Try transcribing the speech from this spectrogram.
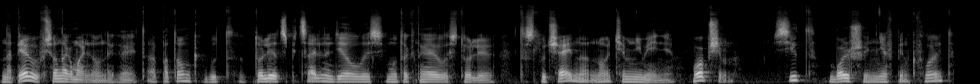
На первых все нормально он играет, а потом как будто то ли это специально делалось, ему так нравилось, то ли это случайно, но тем не менее. В общем, Сид больше не в Pink Floyd.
